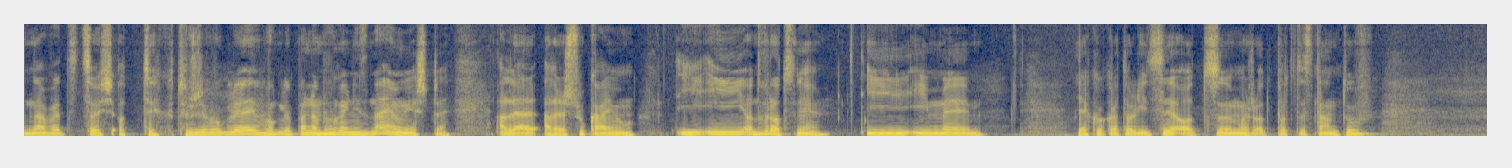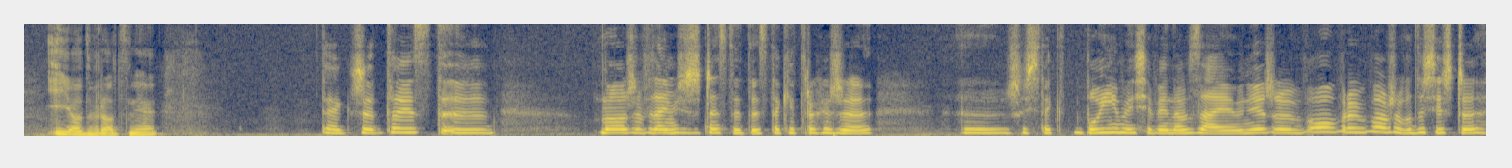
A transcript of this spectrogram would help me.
nawet coś od tych, którzy w ogóle, w ogóle Pana Boga nie znają jeszcze, ale, ale szukają. I, I odwrotnie. I, I my, jako katolicy, od, może od protestantów, i odwrotnie, Tak, że to jest, y, no, że wydaje mi się, że często to jest takie trochę, że, y, że się tak boimy siebie nawzajem, nie? Że o, broń Boże, bo to się jeszcze...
